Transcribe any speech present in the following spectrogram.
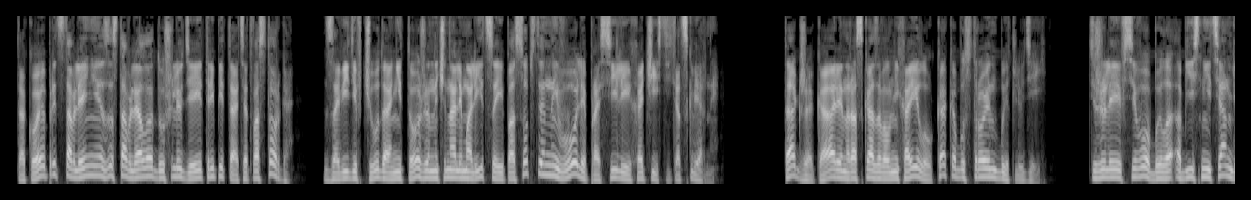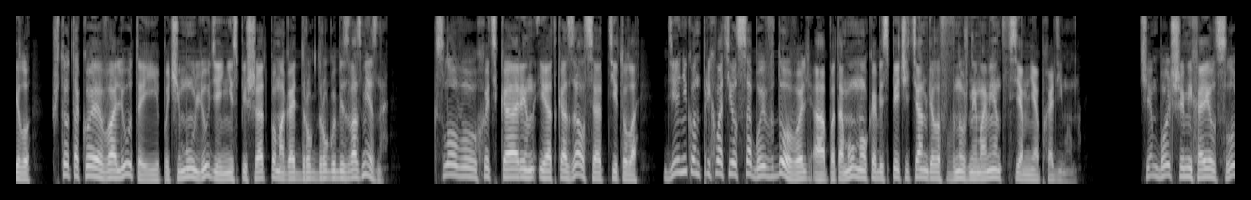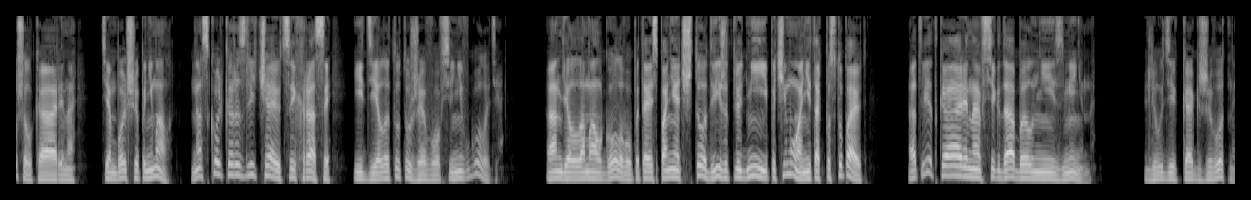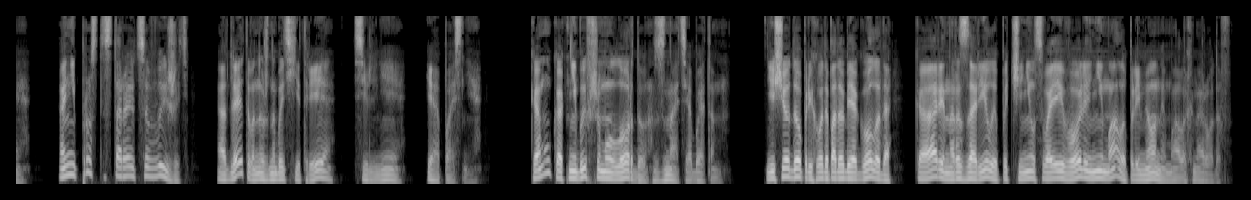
Такое представление заставляло души людей трепетать от восторга. Завидев чудо, они тоже начинали молиться и по собственной воле просили их очистить от скверны. Также Каарин рассказывал Михаилу, как обустроен быт людей. Тяжелее всего было объяснить ангелу, что такое валюта и почему люди не спешат помогать друг другу безвозмездно. К слову, хоть Карин и отказался от титула, денег он прихватил с собой вдоволь, а потому мог обеспечить ангелов в нужный момент всем необходимым. Чем больше Михаил слушал Каарина, тем больше понимал, насколько различаются их расы, и дело тут уже вовсе не в голоде. Ангел ломал голову, пытаясь понять, что движет людьми и почему они так поступают. Ответ Каарина всегда был неизменен. Люди как животные. Они просто стараются выжить, а для этого нужно быть хитрее, сильнее и опаснее. Кому, как не бывшему лорду, знать об этом? Еще до прихода подобия голода Каарин разорил и подчинил своей воле немало племен и малых народов.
